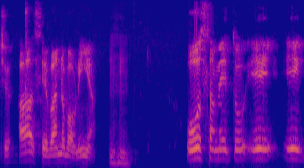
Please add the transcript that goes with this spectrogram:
ਚ ਆਹ ਸੇਵਾ ਨਿਭਾਉਣੀ ਆ ਉਸ ਸਮੇਂ ਤੋਂ ਇਹ ਇਹ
